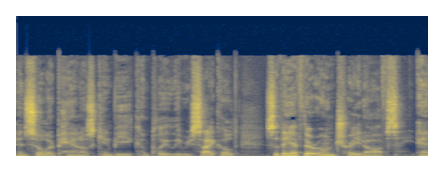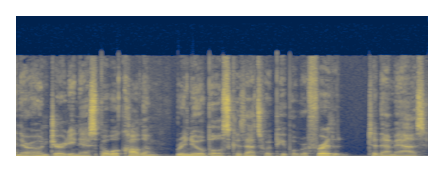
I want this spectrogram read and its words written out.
and solar panels can be completely recycled. So they have their own trade-offs and their own dirtiness, but we'll call them renewables because that's what people refer to to them as.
